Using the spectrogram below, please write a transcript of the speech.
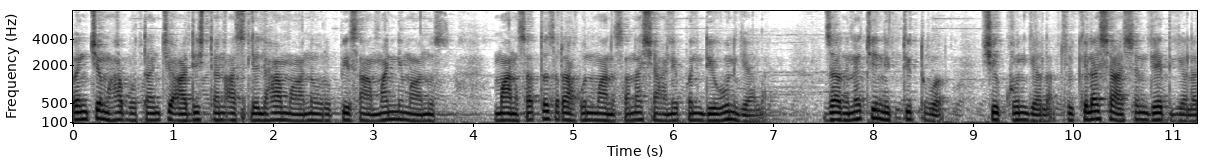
पंचमहाभूतांचे अधिष्ठान असलेला हा मानवरूपी सामान्य माणूस माणसातच राहून माणसांना शहाणेपण देऊन गेला. जगण्याचे नेतृत्व शिकून गेला. चुकीला शासन देत गेला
